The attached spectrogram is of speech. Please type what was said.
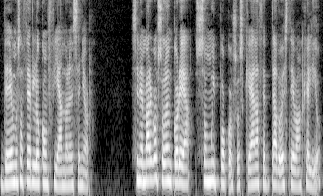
debemos hacerlo confiando en el Señor. Sin embargo, solo en Corea son muy pocos los que han aceptado este Evangelio,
